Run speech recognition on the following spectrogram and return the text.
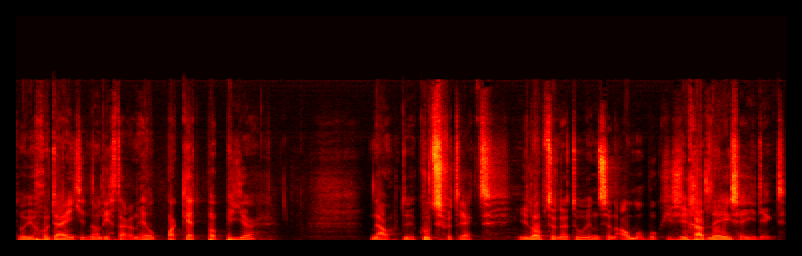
door je gordijntje, dan ligt daar een heel pakket papier. Nou, de koets vertrekt, je loopt er naartoe en het zijn allemaal boekjes. Je gaat lezen en je denkt,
